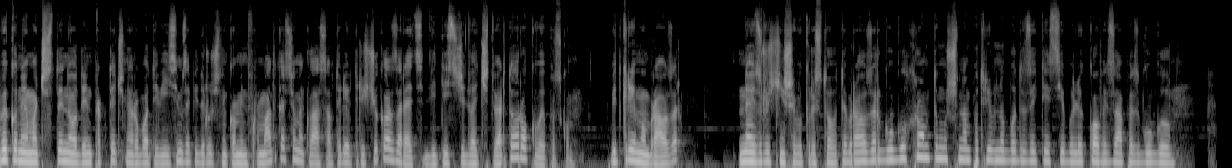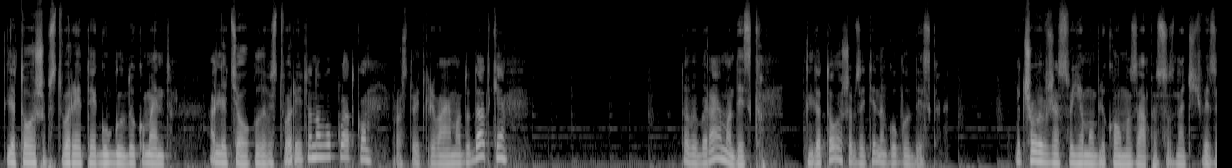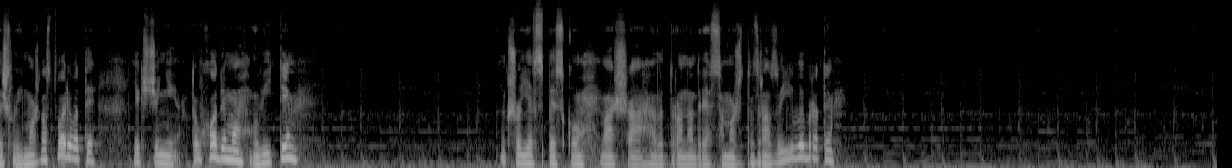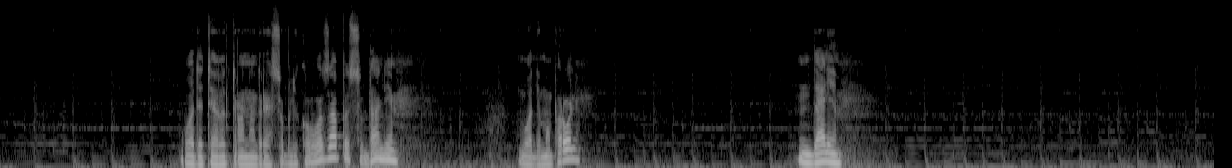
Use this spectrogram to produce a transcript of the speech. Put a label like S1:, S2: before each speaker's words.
S1: Виконуємо частину 1 практичної роботи 8 за підручником інформатика 7 клас авторів Тріщук Лазарець 2024 року випуску. Відкриємо браузер. Найзручніше використовувати браузер Google Chrome, тому що нам потрібно буде зайти в свій запис Google для того, щоб створити Google документ. А для цього, коли ви створюєте нову вкладку, просто відкриваємо додатки та вибираємо диск для того, щоб зайти на Google диск. Якщо ви вже в своєму обліковому запису, значить ви зайшли і можна створювати. Якщо ні, то входимо, увійти. Якщо є в списку ваша електронна адреса, можете зразу її вибрати. Вводите електронну адресу облікового запису. Далі вводимо пароль. Далі.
